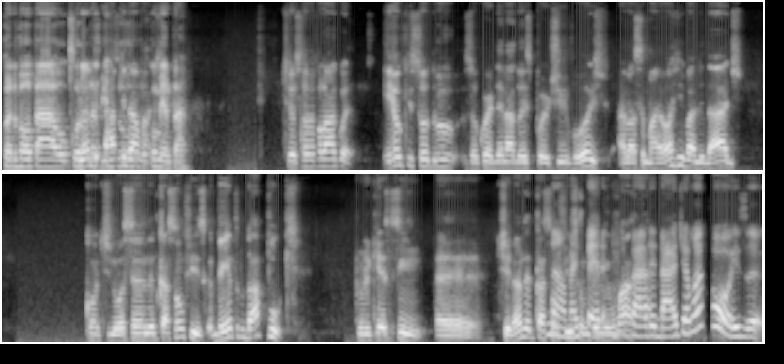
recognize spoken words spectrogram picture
Quando voltar o coronavírus, Rapidão, eu vou comentar. Deixa eu só falar uma coisa eu que sou do sou coordenador esportivo hoje, a nossa maior rivalidade continua sendo a educação física, dentro da PUC. Porque, assim, é, tirando a educação não, física, mas pera, não nenhuma... rivalidade é uma coisa,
